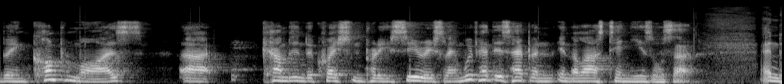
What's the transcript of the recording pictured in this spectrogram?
being compromised uh, comes into question pretty seriously. And we've had this happen in the last 10 years or so. And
